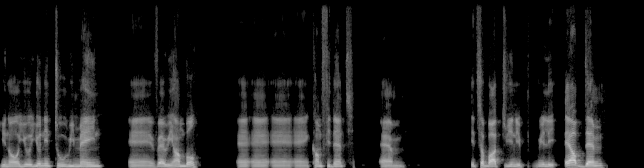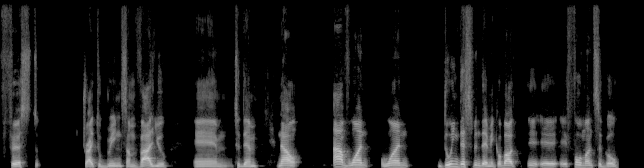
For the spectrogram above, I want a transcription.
You know, you you need to remain uh, very humble and, and, and confident. Um, it's about you know, really help them first try to bring some value um, to them. Now, I have one one during this pandemic about uh, four months ago,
